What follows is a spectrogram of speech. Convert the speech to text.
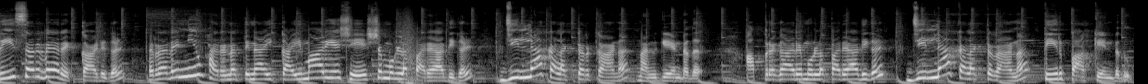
റീസർവേ റെക്കോർഡുകൾ റവന്യൂ ഭരണത്തിനായി കൈമാറിയ ശേഷമുള്ള പരാതികൾ ജില്ലാ കളക്ടർക്കാണ് നൽകേണ്ടത്. അപ്രകാരമുള്ള പരാതികൾ ജില്ലാ കളക്ടറാണ് തീർപ്പാക്കേണ്ടതും.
